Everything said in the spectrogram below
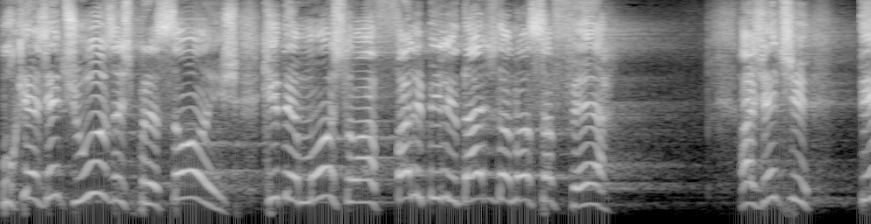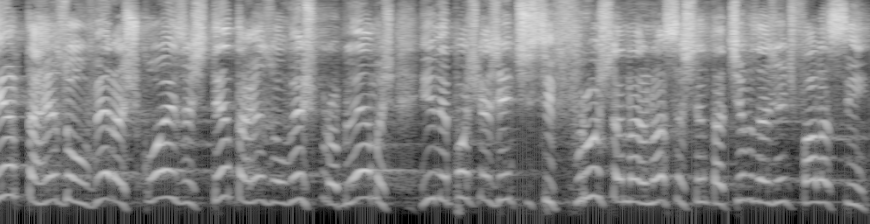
Porque a gente usa expressões que demonstram a falibilidade da nossa fé. A gente tenta resolver as coisas, tenta resolver os problemas, e depois que a gente se frustra nas nossas tentativas, a gente fala assim:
